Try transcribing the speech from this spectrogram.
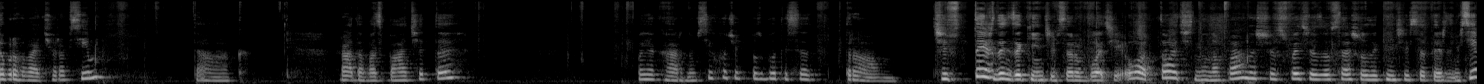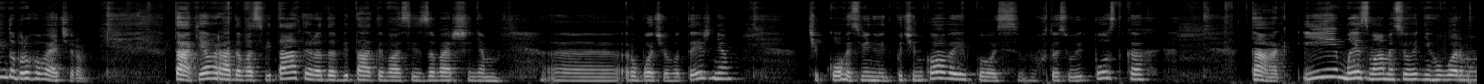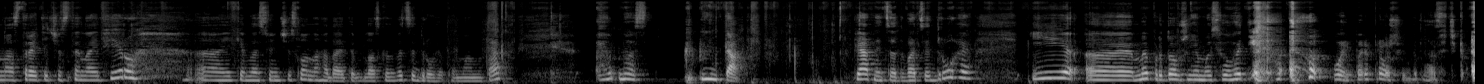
Доброго вечора всім. Так, рада вас бачити. Ой, як гарно. Всі хочуть позбутися травм. Чи ж тиждень закінчився робочий? О, точно, напевно, що швидше за все, що закінчився тиждень. Всім доброго вечора. Так, я рада вас вітати, рада вітати вас із завершенням е, робочого тижня. Чи в когось він відпочинковий, в когось хтось у відпустках. Так, і ми з вами сьогодні говоримо. У нас третя частина ефіру. Е, яке в нас сьогодні число? Нагадайте, будь ласка, 22, по-моєму, так? У нас так, п'ятниця 22. І е, ми продовжуємо сьогодні. Ой, перепрошую, будь ласка.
